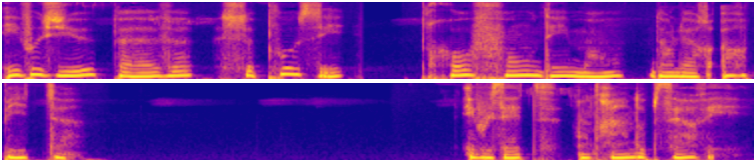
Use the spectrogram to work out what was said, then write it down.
et vos yeux peuvent se poser profondément dans leur orbite. Et vous êtes en train d'observer.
